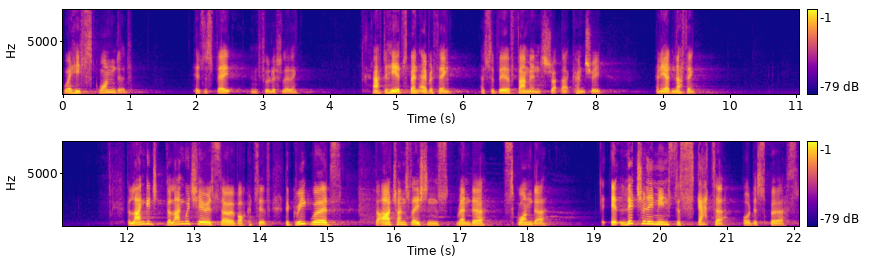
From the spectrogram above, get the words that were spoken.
where he squandered his estate in foolish living. After he had spent everything, a severe famine struck that country and he had nothing. The language, the language here is so evocative. The Greek words that our translations render squander, it literally means to scatter or disperse.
